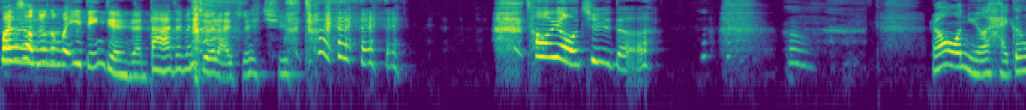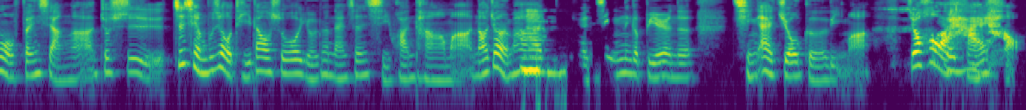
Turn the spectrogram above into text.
班上就那么一丁点人，大家在那边追来追去，对，超有趣的。嗯。然后我女儿还跟我分享啊，就是之前不是有提到说有一个男生喜欢她嘛，然后就很怕她卷进那个别人的情爱纠葛里嘛。就后来还好，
